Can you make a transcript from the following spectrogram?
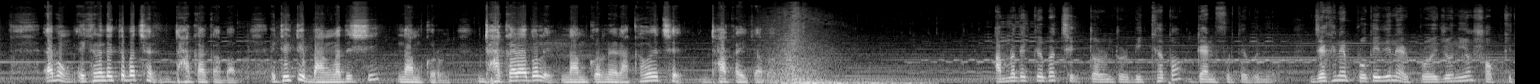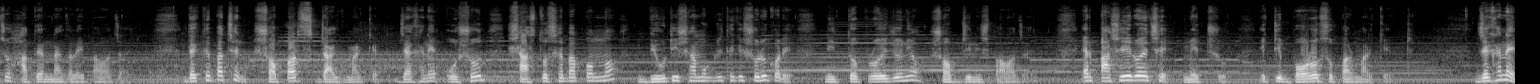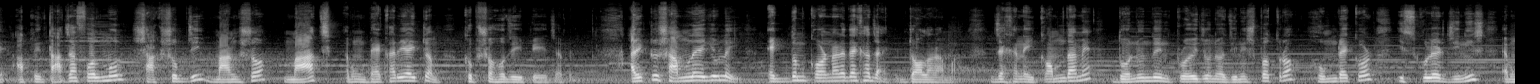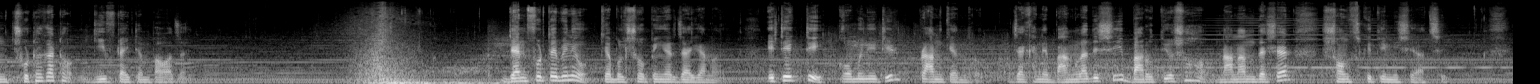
এবং এখানে দেখতে পাচ্ছেন ঢাকা কাবাব। এটি একটি বাংলাদেশি নামকরণ। ঢাকার আদলে নামকরণে রাখা হয়েছে ঢাকাই কাবাব। আমরা দেখতে পাচ্ছি টরন্টোর বিখ্যাত ড্যানফোর্থ এভিনিউ, যেখানে প্রতিদিনের প্রয়োজনীয় সবকিছু হাতের নাগালেই পাওয়া যায়। দেখতে পাচ্ছেন শপার্স ড্রাগ মার্কেট, যেখানে ওষুধ, স্বাস্থ্যসেবা পণ্য, বিউটি সামগ্রী থেকে শুরু করে নিত্য প্রয়োজনীয় সব জিনিস পাওয়া যায়। এর পাশেই রয়েছে মেট্রো, একটি বড় সুপার মার্কেট যেখানে আপনি তাজা ফলমূল, শাকসবজি, মাংস, মাছ এবং বেকারি আইটেম খুব সহজেই পেয়ে যাবেন। আর একটু সামলে এগুলোই একদম কর্নারে দেখা যায় ডলার আমা যেখানে এই কম দামে দৈনন্দিন প্রয়োজনীয় জিনিসপত্র হোম ডেকোর স্কুলের জিনিস এবং ছোটোখাটো গিফট আইটেম পাওয়া যায়। ড্যানফোর্থ এভিনিউ কেবল শপিংয়ের জায়গা নয়, এটি একটি কমিউনিটির প্রাণকেন্দ্র, যেখানে বাংলাদেশি, ভারতীয় সহ নানান দেশের সংস্কৃতি মিশে আছে।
